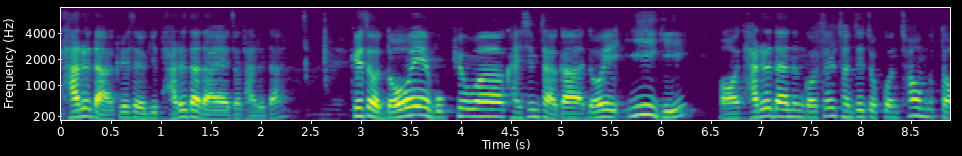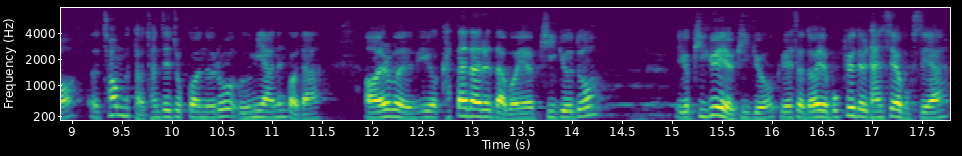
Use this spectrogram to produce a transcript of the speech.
다르다. 그래서 여기 다르다 나야죠. 다르다. 그래서 너의 목표와 관심사가 너의 이익이 어, 다르다는 것을 전제 조건 처음부터 어, 처음부터 전제 조건으로 의미하는 거다. 어, 여러분 이거 같다 다르다 뭐예요? 비교도 이거 비교예요. 비교. 그래서 너의 목표들 단수야 복수야?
